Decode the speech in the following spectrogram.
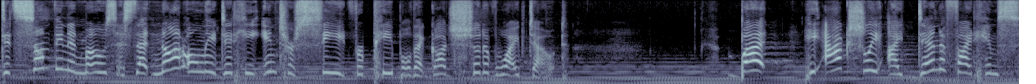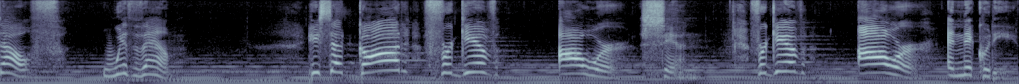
did something in Moses that not only did he intercede for people that God should have wiped out, but he actually identified himself with them. He said, God, forgive our sin, forgive our iniquity.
